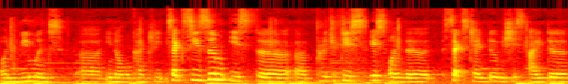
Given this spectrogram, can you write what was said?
on women's uh, in our country. Sexism is the uh, prejudice based on the sex gender, which is either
